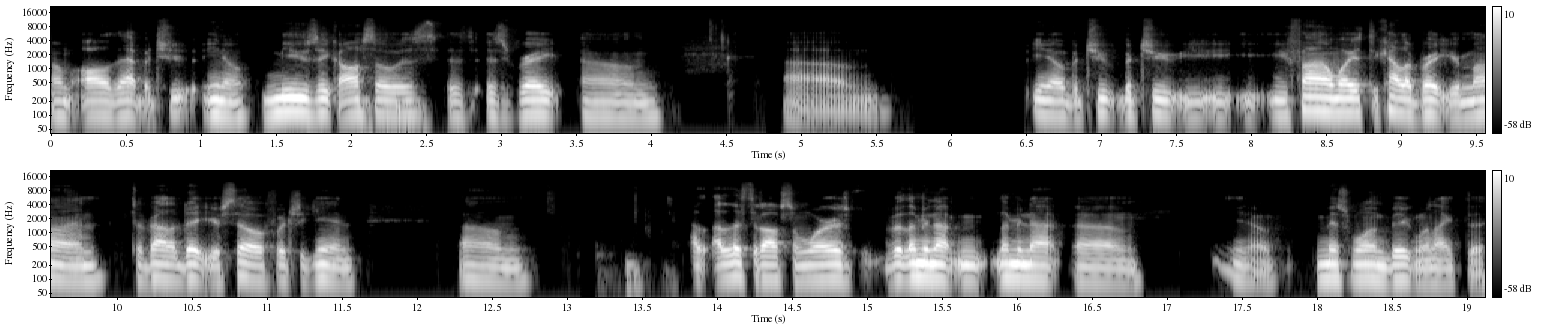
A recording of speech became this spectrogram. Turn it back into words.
um, all of that. But you you know music also is is, is great. Um, um, you know but you but you, you you find ways to calibrate your mind to validate yourself which again um, I, listed off some words, but let me not let me not um, you know miss one big one. Like the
